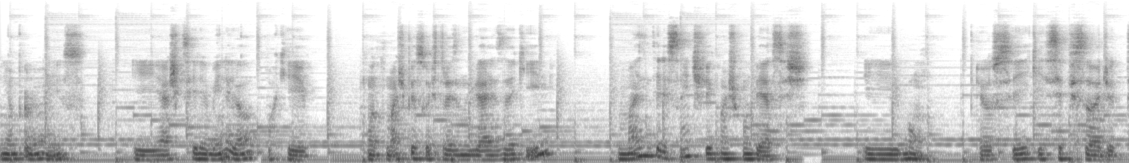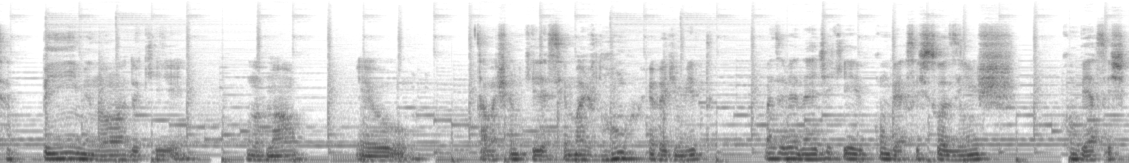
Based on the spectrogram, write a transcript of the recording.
nenhum problema nisso. E acho que seria bem legal, porque quanto mais pessoas trazendo viagens aqui, mais interessantes ficam as conversas. E, bom, eu sei que esse episódio tá bem menor do que o normal. Eu tava achando que ele ia ser mais longo, eu admito. Mas a verdade é que conversas sozinhos, conversas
